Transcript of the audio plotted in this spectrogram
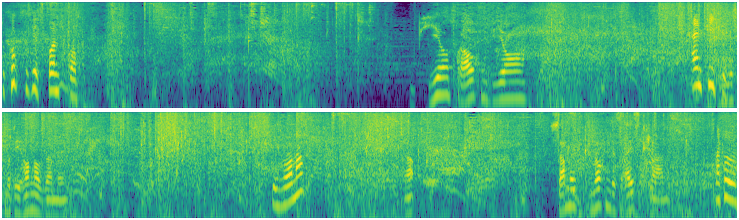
Du guckst so viel Spongebob. Hier brauchen wir. Ein Fifi. Hier müssen wir die Hörner sammeln. Die Hörner? Ja. Sammelt Knochen des Eisclans. Achso. Und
